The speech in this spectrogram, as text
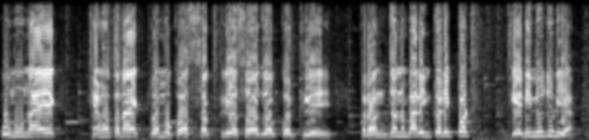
কুনু নায়ক হেমন্ত নায়ক প্রমুখ সক্রিয় সহযোগ করে রঞ্জন বারিঙ্ক রিপোর্ট কেডি নিউজ ওড়িয়া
